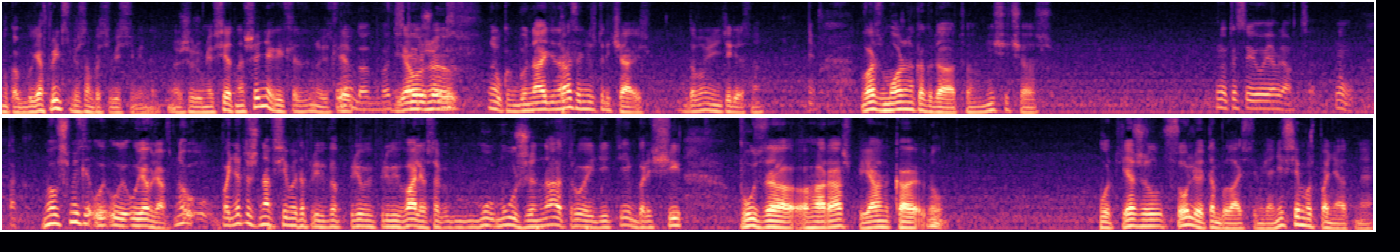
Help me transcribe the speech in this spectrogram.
ну, как бы, я, в принципе, сам по себе семейный. Ну, я же говорю, у меня все отношения, если, ну, если Ну да, 24 я уже, года. ну, как бы, на один раз я не встречаюсь. Давно не интересно. Возможно, когда-то, не сейчас. Ну, ти собі уявляв це. Ну, так. Ну, в смысле, у, у- уявляв. Ну, понятно, что нам всем это привива- при- прививали. Муж, жена, трое детей, борщи, пузо, гараж, пьянка. Ну, вот, я жил с Олей, это была семья. Не всем, может, понятная.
